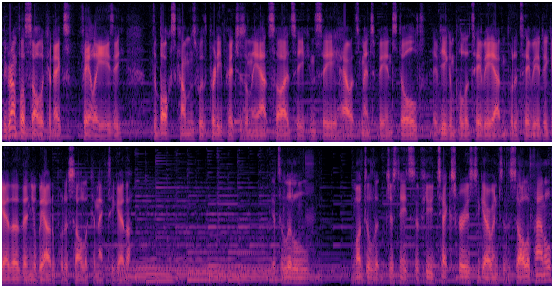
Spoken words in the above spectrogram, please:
The Grundfos Solar Connect's fairly easy. The box comes with pretty pictures on the outside so you can see how it's meant to be installed. If you can pull a TV out and put a TV together, then you'll be able to put a Solar Connect together. It's a little module that just needs a few tek screws to go into the solar panel,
